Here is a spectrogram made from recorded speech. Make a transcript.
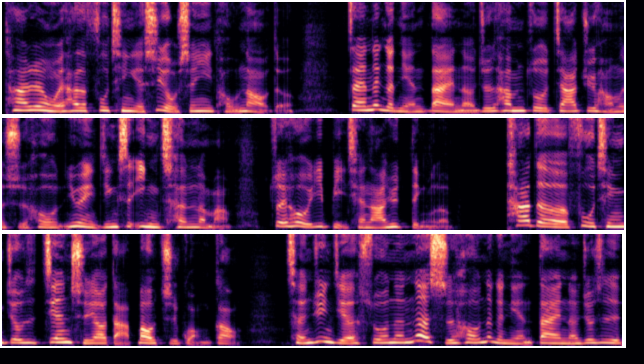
他认为他的父亲也是有生意头脑的。在那个年代呢，就是他们做家具行的时候，因为已经是硬撑了嘛，最后一笔钱拿去顶了。他的父亲就是坚持要打报纸广告。陈俊杰说呢，那时候那个年代呢，就是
